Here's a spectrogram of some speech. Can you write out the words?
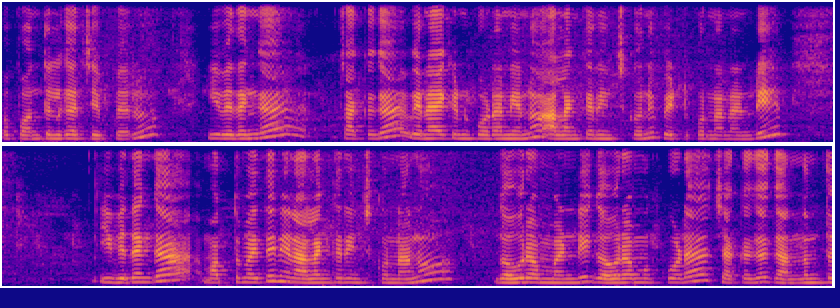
ఓ పంతులు గారు చెప్పారు. ఈ విధంగా చక్కగా వినాయకుని కూడా నేను అలంకరించుకొని పెట్టుకున్నానండి. ఈ విధంగా మొత్తం అయితే నేను అలంకరించుకున్నాను. గౌరమ్మ అండి గౌరమ్మకు కూడా చక్కగా గంధంతో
